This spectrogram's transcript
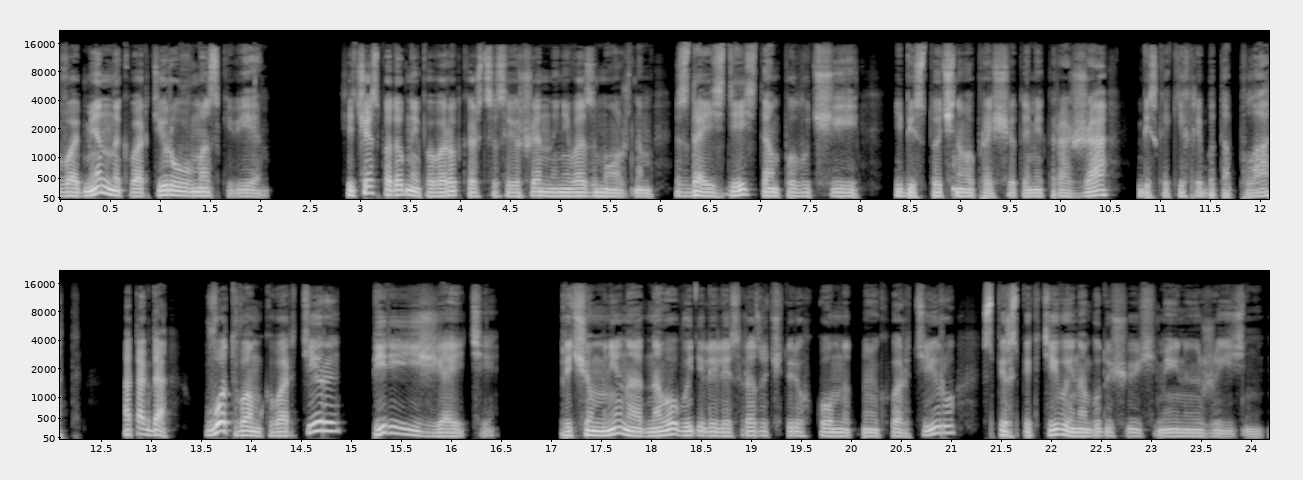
в обмен на квартиру в Москве. Сейчас подобный поворот кажется совершенно невозможным. Сдай здесь, там получи, и без точного просчета метража, без каких-либо доплат. А тогда вот вам квартиры, переезжайте. Причем мне на одного выделили сразу четырехкомнатную квартиру с перспективой на будущую семейную жизнь.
